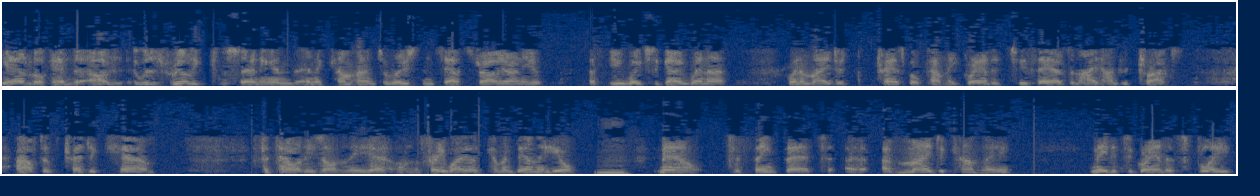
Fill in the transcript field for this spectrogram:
Yeah, look, and I, it was really concerning, and and it come home to roost in South Australia only a, a few weeks ago when a when a major transport company grounded 2,800 trucks after the tragic. Um, fatalities on the uh, on the freeway coming down the hill. Mm. Now, to think that a, a, major company needed to ground its fleet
